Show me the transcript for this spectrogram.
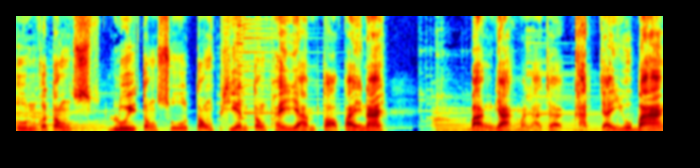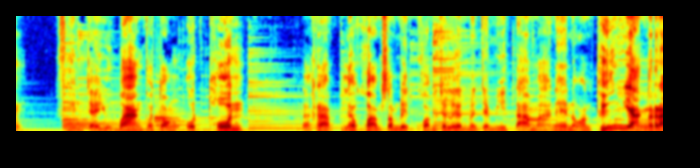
ตุลก็ต้องลุยต้องสู้ต้องเพียรต้องพยายามต่อไปนะ บางอย่างมันอาจจะขัดใจอยู่บ้าง ฝืนใจอยู่บ้างก็ต้องอดทนนะครับ แล้วความสำเร็จความเจริญมันจะมีตามมาแน่นอน ถึงอย่างไร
